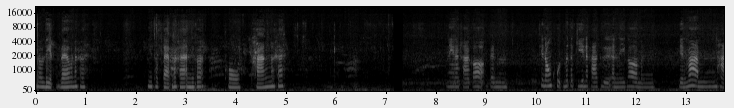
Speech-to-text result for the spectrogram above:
เราเลียดแล้วนะคะนี่โถแปบนะคะ อันนี้ก็โถผางนะคะ นี่นะคะก็เป็นที่น้องขุดเมื่อตะกี้นะคะ คืออันนี้ก็มันเห็นว่ามันหา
